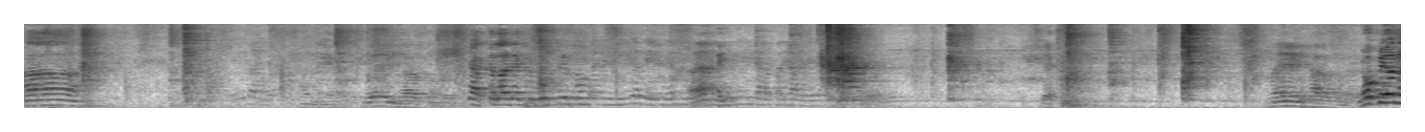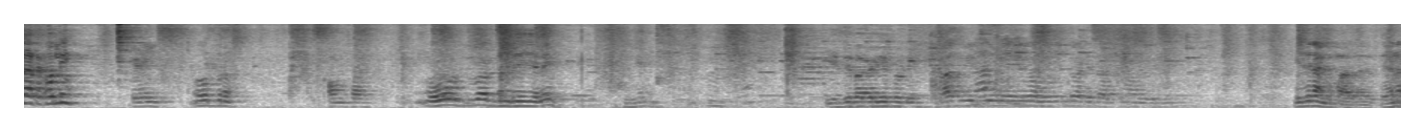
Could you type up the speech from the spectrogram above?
ਹਾਂ ਚੱਕ ਲਾ ਡੇਕ ਗੋਪੀ ਤੋਂ ਹੈ ਮੈਂ ਨਹੀਂ ਖਾ ਸਕਦਾ ਗੋਪੀ ਉਹ ਨਟ ਖੋਲੀ ਕਿਹੜੀ? ਉਧਰ। ਕੌਣ ਸਾ? ਉਹ ਡੰਡੇ ਜਿਹੜੇ ਇਸ ਦੇ ਬਾ ਕਰੀਏ ਤੁਹਾਡੀ। ਬਸ ਵੀ ਤੂੰ ਮੇਰੇ ਵੱਲ ਤੁਹਾਡੇ ਦਰਸ਼ਨ ਹੋਣਗੇ ਇਹਦੇ ਰੰਗ ਮਾਰ ਦਿੰਦੇ ਹੈ। ਨਾ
